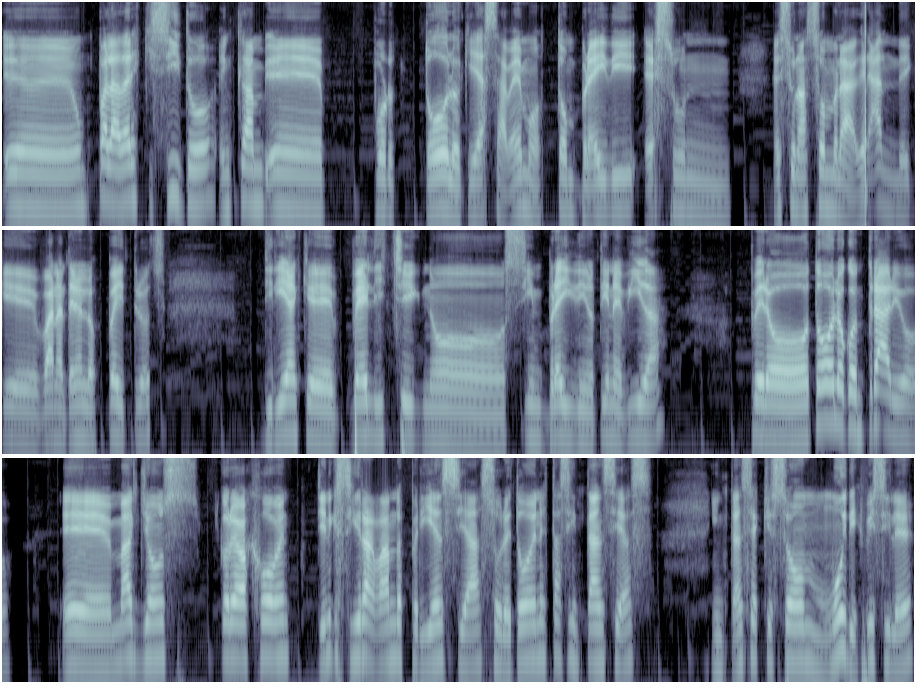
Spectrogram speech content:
eh, un paladar exquisito en cambio eh, por todo lo que ya sabemos Tom Brady es un es una sombra grande que van a tener los Patriots dirían que Belichick no sin Brady no tiene vida pero todo lo contrario eh, Mac Jones, coreback joven, tiene que seguir agarrando experiencia, sobre todo en estas instancias. Instancias que son muy difíciles.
